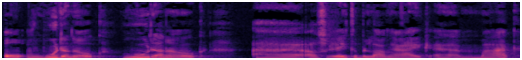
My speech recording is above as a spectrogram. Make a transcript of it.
Hoe dan ook, hoe dan ook, uh, als rete belangrijk uh, maak.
